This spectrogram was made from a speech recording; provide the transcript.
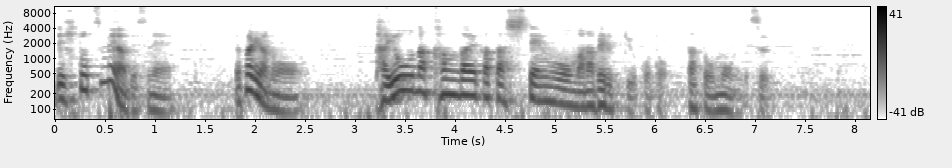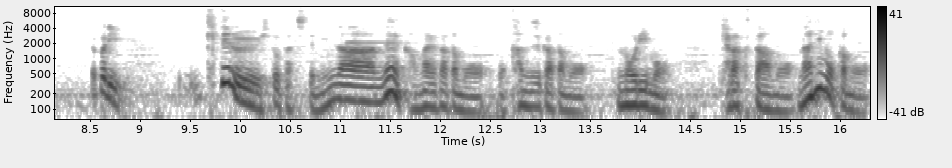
で1つ目はですねやっぱりあの多様な考え方視点を学べるっていうことだと思うんです。やっぱり来てる人たちってみんなね考え方も感じ方もノリもキャラクターも何もかも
